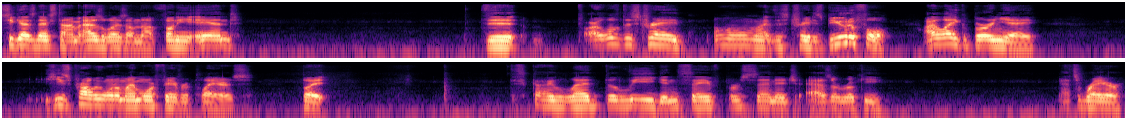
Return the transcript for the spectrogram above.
See you guys next time. As always, I'm not funny, and the I love this trade. Oh my, this trade is beautiful. I like Bernier. He's probably one of my more favorite players, but this guy led the league in save percentage as a rookie. That's rare.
